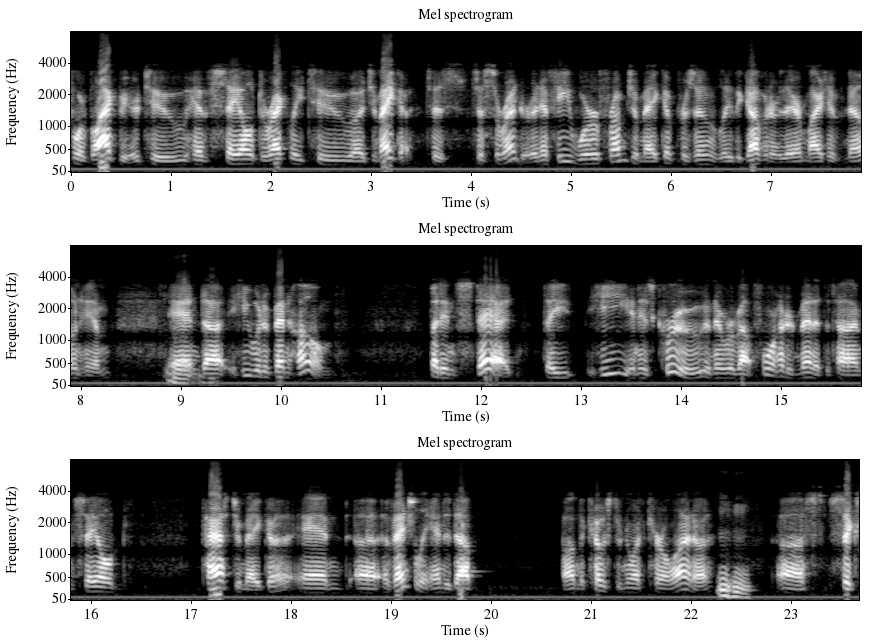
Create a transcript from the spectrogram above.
for Blackbeard to have sailed directly to uh, Jamaica to to surrender. And if he were from Jamaica, presumably the governor there might have known him, and uh, he would have been home. But instead, they he and his crew, and there were about 400 men at the time, sailed past Jamaica and uh, eventually ended up on the coast of North Carolina hmm uh, six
